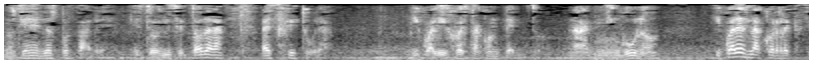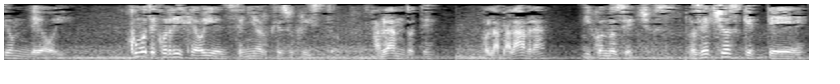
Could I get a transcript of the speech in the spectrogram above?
No tiene Dios por padre. Esto dice toda la escritura. ¿Y cuál hijo está contento? ninguno. ¿Y cuál es la corrección de hoy? ¿Cómo te corrige hoy el Señor Jesucristo? Hablándote, con la palabra y con los hechos. Los hechos que te,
